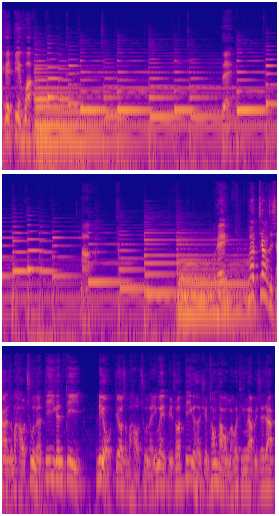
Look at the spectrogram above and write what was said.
你可以变化，对，拿，那这样子想有什么好处呢？第一跟第六就有什么好处呢？因为比如说第一个和弦，通常我们会听到，比如说像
